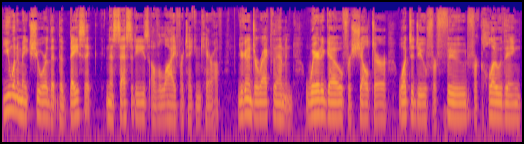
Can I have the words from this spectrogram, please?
you want to make sure that the basic necessities of life are taken care of. You're going to direct them and where to go for shelter, what to do for food, for clothing.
